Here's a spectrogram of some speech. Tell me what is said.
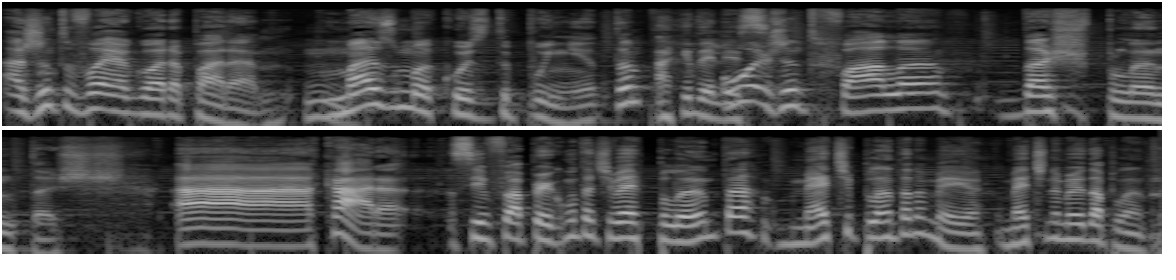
a gente vai agora para mais uma coisa de punheta. Ah, que delícia. Ou a gente fala das plantas? Ah, cara, se a pergunta tiver planta, mete planta no meio. Mete no meio da planta.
